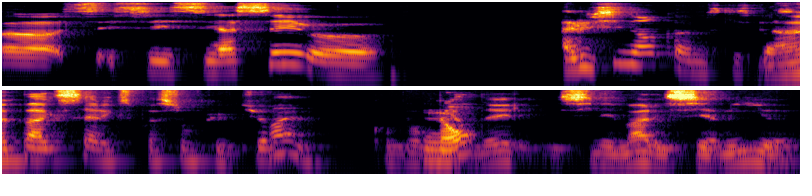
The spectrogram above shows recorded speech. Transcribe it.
Euh, c'est- assez euh, hallucinant quand même ce qui se Il n'a passe. même pas accès à l'expression culturelle. Quand vous Non. regardez les cinémas, les séries, euh,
